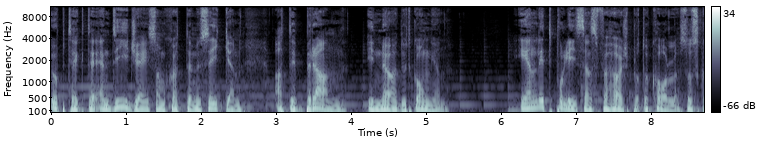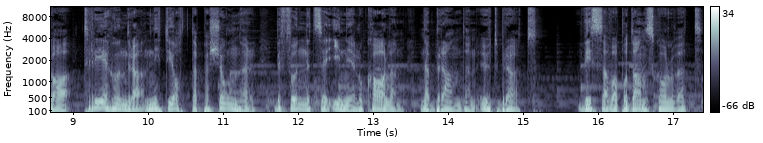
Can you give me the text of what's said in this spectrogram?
upptäckte en DJ som skötte musiken att det brann i nödutgången. Enligt polisens förhörsprotokoll så ska 398 personer befunnit sig inne i lokalen när branden utbröt. Vissa var på dansgolvet,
